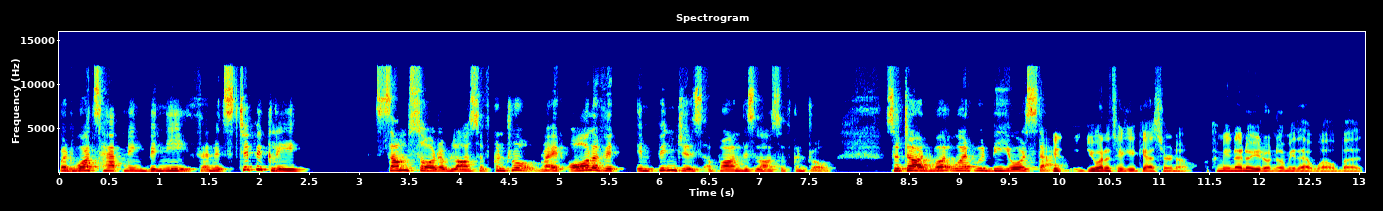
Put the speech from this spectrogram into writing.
but what's happening beneath. And it's typically some sort of loss of control, right? All of it impinges upon this loss of control. So, Todd, what, what would be your style? Do you want to take a guess or no? I mean, I know you don't know me that well, but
